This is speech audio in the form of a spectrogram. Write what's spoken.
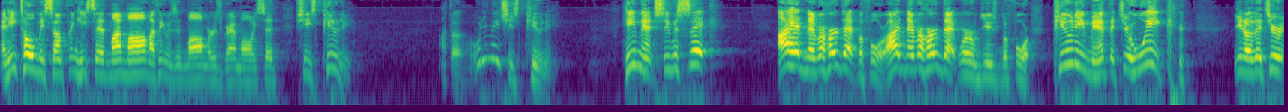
And he told me something. He said, My mom, I think it was his mom or his grandma, he said, She's puny. I thought, What do you mean she's puny? He meant she was sick. I had never heard that before. I had never heard that word used before. Puny meant that you're weak. you know, that you're,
